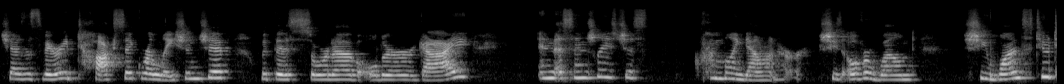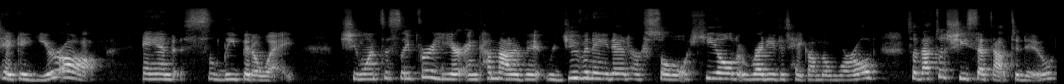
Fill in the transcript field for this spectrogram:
She has this very toxic relationship with this sort of older guy. And essentially, it's just crumbling down on her. She's overwhelmed. She wants to take a year off and sleep it away. She wants to sleep for a year and come out of it rejuvenated, her soul healed, ready to take on the world. So that's what she sets out to do.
